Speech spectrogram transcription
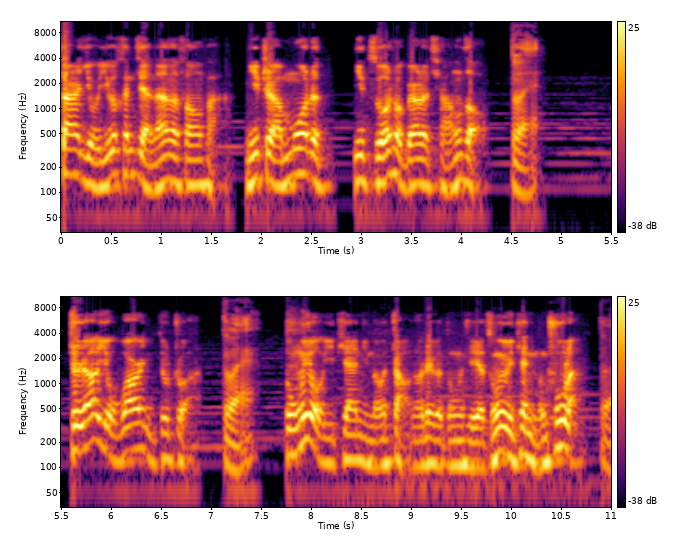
但是有一个很简单的方法，你只要摸着你左手边的墙走，对。只要有弯儿你就转，对总有一天你能找到这个东西，总有一天你能出来。对，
